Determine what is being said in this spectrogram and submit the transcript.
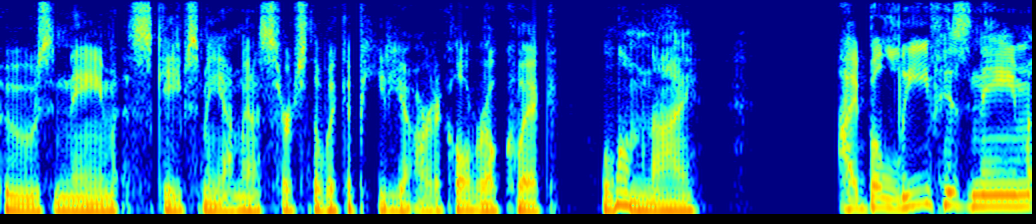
whose name escapes me. I'm going to search the Wikipedia article real quick. Alumni. I believe his name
